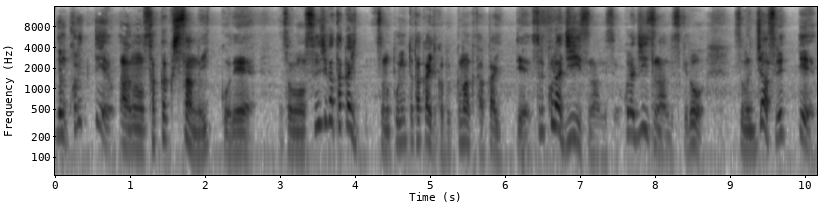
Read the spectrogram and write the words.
でもこれってあの錯覚資産の1個でその数字が高いそのポイント高いとかブックマーク高いってそれこれは事実なんですよ。これは事実なんですけどそのじゃあそれって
